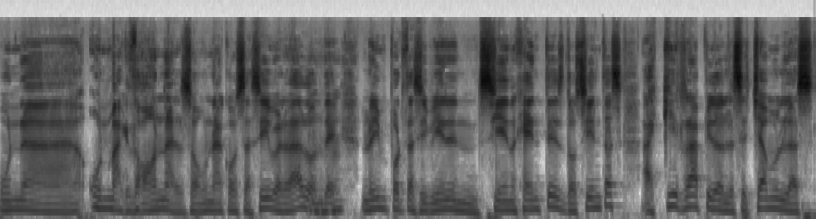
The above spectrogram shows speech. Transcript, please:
una, un McDonald's o una cosa así, ¿verdad? Donde no importa si vienen 100 gentes, 200, aquí rápido les echamos las,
